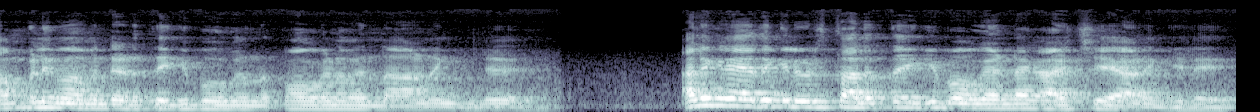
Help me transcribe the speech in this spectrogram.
അമ്പിളിമാമന്റെ അടുത്തേക്ക് പോകുന്ന പോകണമെന്നാണെങ്കിൽ അല്ലെങ്കിൽ ഏതെങ്കിലും ഒരു സ്ഥലത്തേക്ക് പോകേണ്ട കാഴ്ചയാണെങ്കിൽ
